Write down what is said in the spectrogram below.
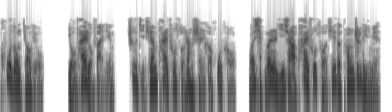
互动交流，有拍有反应。这几天派出所让审核户口，我想问一下，派出所贴的通知里面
